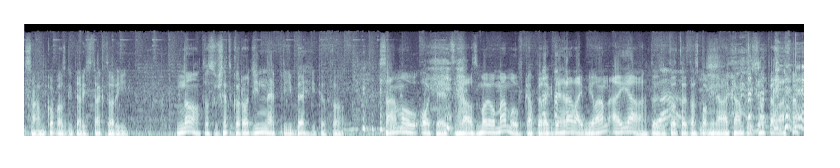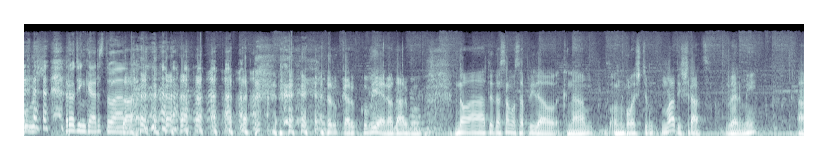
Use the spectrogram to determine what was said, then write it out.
Sámko, bas-gitarista, ktorý No, to sú všetko rodinné príbehy. Toto. Sámov otec hral s mojou mamou v kapele, kde hral aj Milan, aj ja. To, wow. to, to je tá spomínaná country kapela. Už Rodinkárstvo, áno. ruka ruku vie, no darmo. No a teda samo sa pridal k nám, on bol ešte mladý šrac, veľmi. A,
